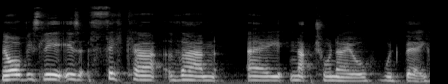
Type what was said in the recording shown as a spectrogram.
Now, obviously it is thicker than a natural nail would be.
